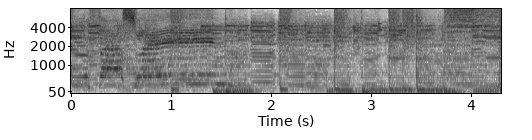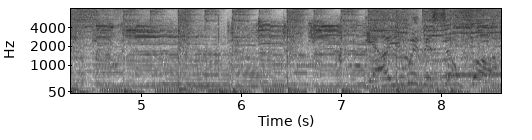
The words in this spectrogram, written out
in the fast lane. Far?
